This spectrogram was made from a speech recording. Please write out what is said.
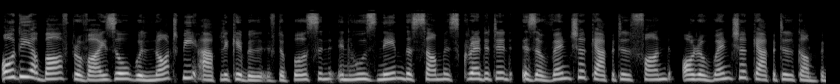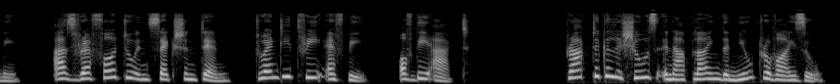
or the above proviso will not be applicable if the person in whose name the sum is credited is a venture capital fund or a venture capital company, as referred to in Section 10, 23 FB of the Act. Practical issues in applying the new proviso.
